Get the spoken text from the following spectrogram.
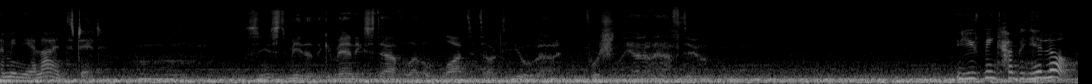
I mean, the Alliance did. Seems to me that the commanding staff will have a lot to talk to you about. Fortunately, I don't have to. You've been camping here long?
